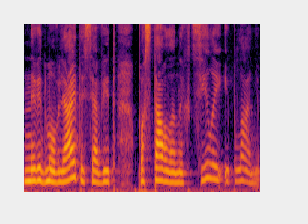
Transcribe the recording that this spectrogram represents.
не відмовляйтеся від поставлених цілей і планів.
